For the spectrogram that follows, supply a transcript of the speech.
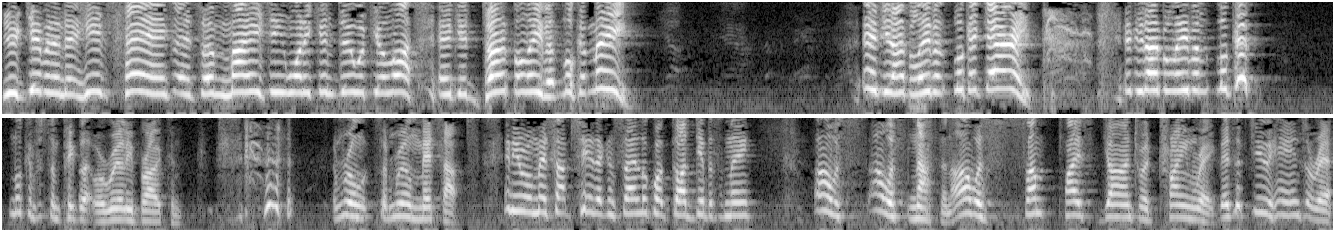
You give it into His hands and it's amazing what He can do with your life. And if you don't believe it, look at me. If you don't believe it, look at Gary. if you don't believe it, look at, looking for some people that were really broken. some real, some real mess ups. Any real mess ups here that can say, look what God did with me? I was, I was nothing. I was someplace going to a train wreck. There's a few hands around.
